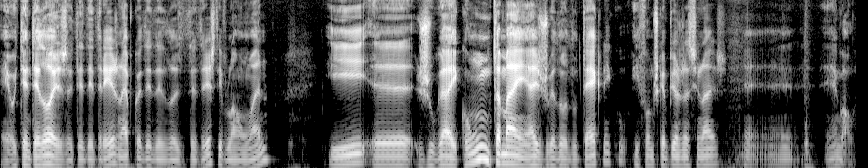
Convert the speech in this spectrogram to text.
em 82, 83, na época de 82, 83, estive lá um ano e eh, joguei com um também ex-jogador do técnico e fomos campeões nacionais em, em Angola.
